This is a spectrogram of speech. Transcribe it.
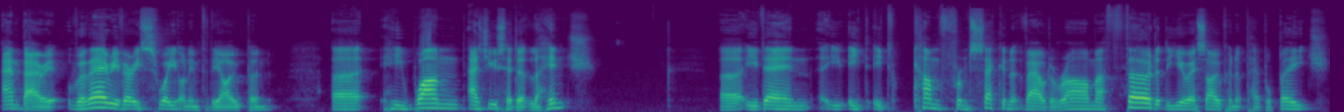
and Barry, were very, very sweet on him for the Open. Uh, he won, as you said, at Lahinch. Uh, he then he, he'd, he'd come from second at Valderrama, third at the US Open at Pebble Beach.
